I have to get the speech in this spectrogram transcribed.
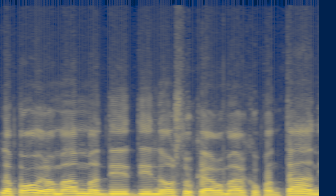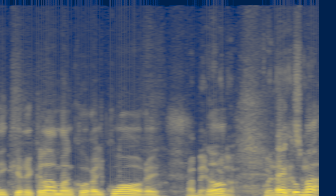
La povera mamma de- del nostro caro Marco Pantani che reclama ancora il cuore. Vabbè, no? quello- quello ecco, ma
